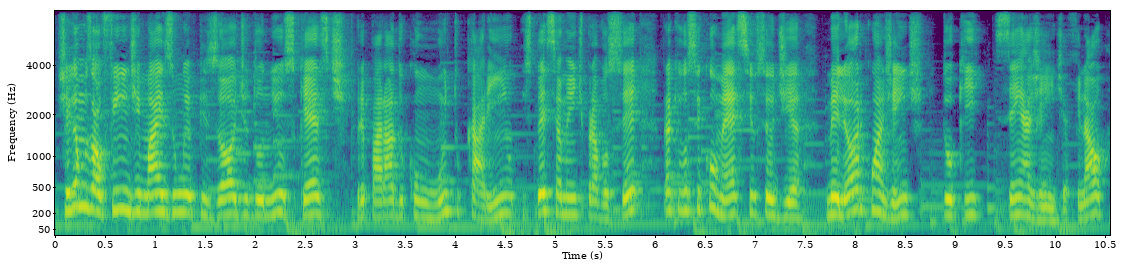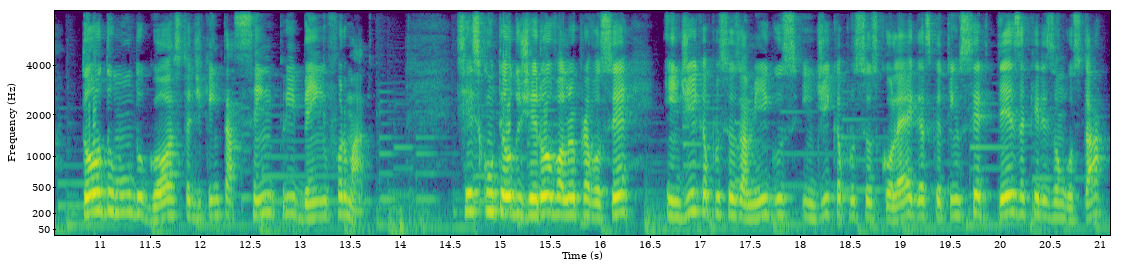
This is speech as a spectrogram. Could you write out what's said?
Chegamos ao fim de mais um episódio do Newscast, preparado com muito carinho, especialmente para você, para que você comece o seu dia melhor com a gente do que sem a gente. Afinal, todo mundo gosta de quem está sempre bem informado. Se esse conteúdo gerou valor para você, indica para os seus amigos, indica para os seus colegas, que eu tenho certeza que eles vão gostar.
